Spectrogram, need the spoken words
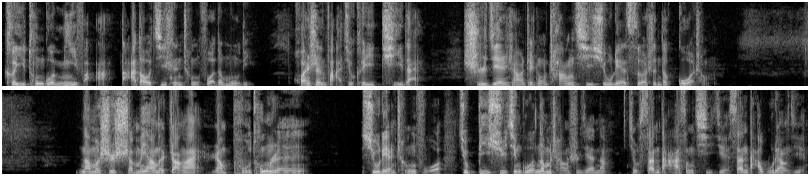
可以通过秘法达到寄身成佛的目的，换身法就可以替代时间上这种长期修炼色身的过程。那么是什么样的障碍让普通人修炼成佛就必须经过那么长时间呢？就三大阿僧祇劫、三大无量劫。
